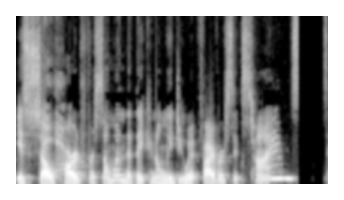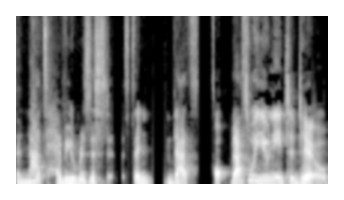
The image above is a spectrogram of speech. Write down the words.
is so hard for someone that they can only do it five or six times, then that's heavy resistance. Then that's that's what you need to do.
